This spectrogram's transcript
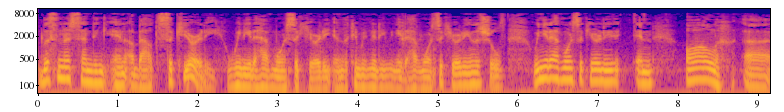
listeners sending in about security. We need to have more security in the community. We need to have more security in the schools. We need to have more security in all uh,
